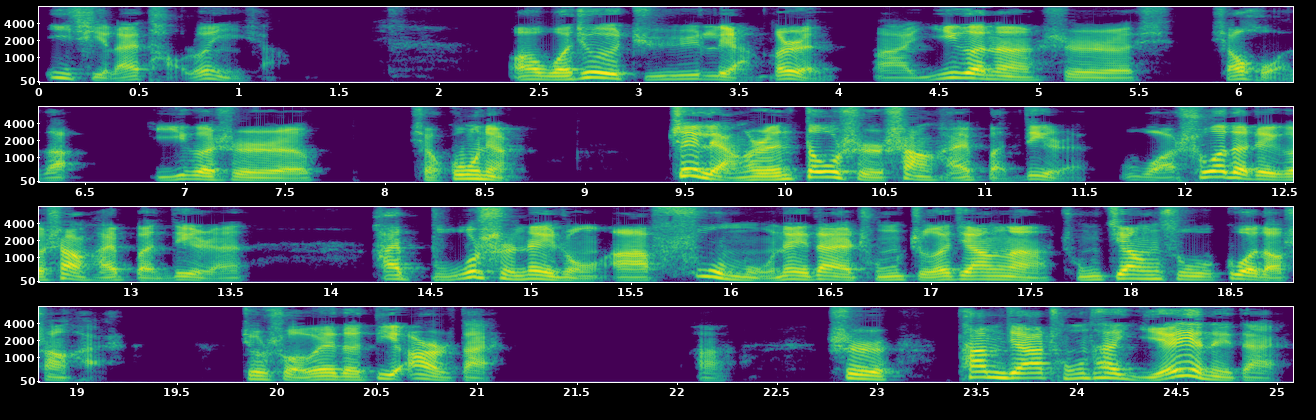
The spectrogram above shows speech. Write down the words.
一起来讨论一下。啊，我就举两个人啊，一个呢是小伙子，一个是小姑娘，这两个人都是上海本地人。我说的这个上海本地人，还不是那种啊，父母那代从浙江啊，从江苏过到上海，就是所谓的第二代，啊，是他们家从他爷爷那代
